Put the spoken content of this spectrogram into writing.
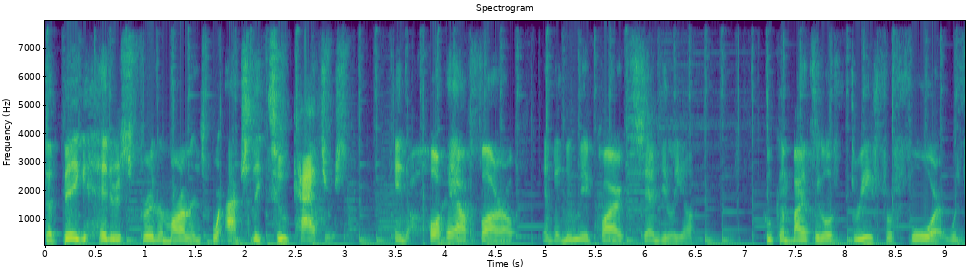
the big hitters for the Marlins were actually two catchers in Jorge Alfaro and the newly acquired Sandy Leon, who combined to go three for four with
